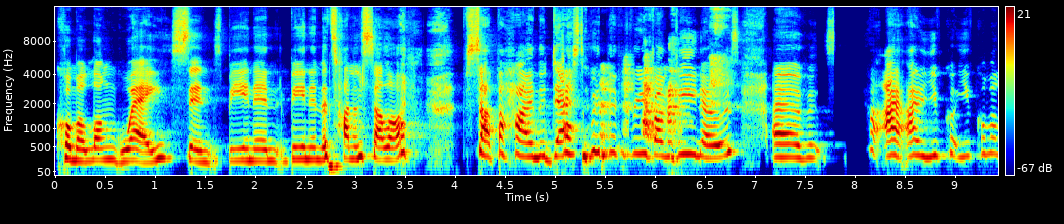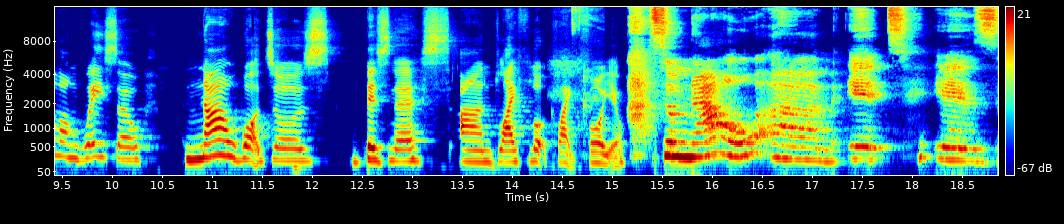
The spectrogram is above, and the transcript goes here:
come a long way since being in being in the tanning salon, sat behind the desk with the three bambinos. Um, I, I, you've got you've come a long way. So now, what does business and life look like for you? So now, um, it is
